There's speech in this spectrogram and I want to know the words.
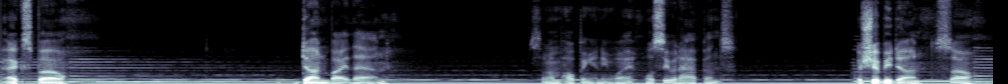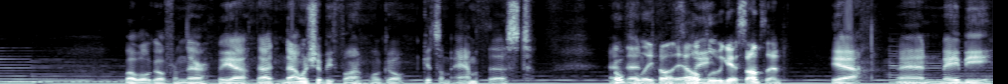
expo done by then. So I'm hoping anyway. We'll see what happens. It should be done, so. But we'll go from there. But yeah, that that one should be fun. We'll go get some amethyst. Hopefully, hopefully, yeah, hopefully we get something. yeah, and maybe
